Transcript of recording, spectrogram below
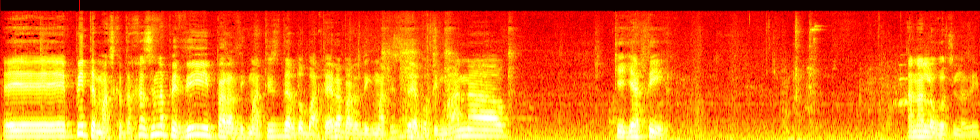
Ε, πείτε μας, καταρχάς ένα παιδί παραδειγματίζεται από τον πατέρα, παραδειγματίζεται από τη μάνα και γιατί; Ανάλογος δηλαδή.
